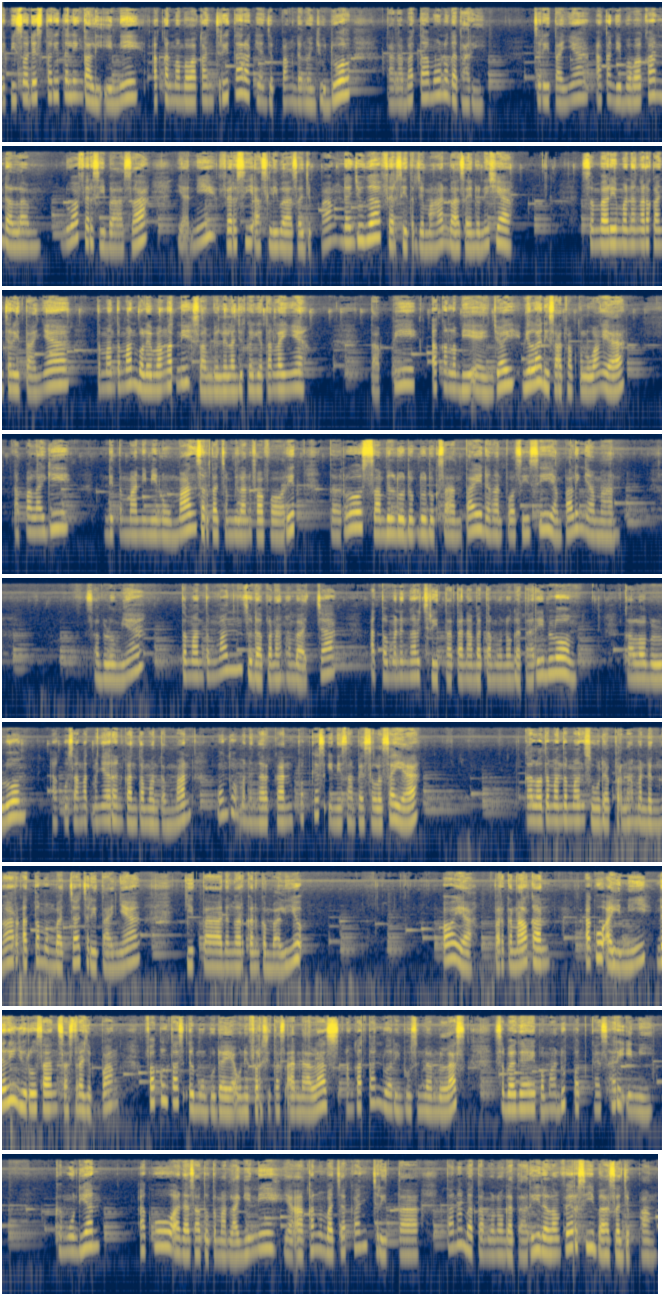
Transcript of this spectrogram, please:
Episode storytelling kali ini akan membawakan cerita rakyat Jepang dengan judul Tanabata Monogatari. Ceritanya akan dibawakan dalam dua versi bahasa, yakni versi asli bahasa Jepang dan juga versi terjemahan bahasa Indonesia. Sembari mendengarkan ceritanya, teman-teman boleh banget nih sambil dilanjut kegiatan lainnya. Tapi akan lebih enjoy bila di saat waktu luang ya apalagi ditemani minuman serta cemilan favorit, terus sambil duduk-duduk santai dengan posisi yang paling nyaman. Sebelumnya, teman-teman sudah pernah membaca atau mendengar cerita Tanabata Monogatari belum? Kalau belum, aku sangat menyarankan teman-teman untuk mendengarkan podcast ini sampai selesai ya. Kalau teman-teman sudah pernah mendengar atau membaca ceritanya, kita dengarkan kembali yuk. Oh ya, perkenalkan, aku Aini dari jurusan Sastra Jepang, Fakultas Ilmu Budaya Universitas Andalas angkatan 2019 sebagai pemandu podcast hari ini. Kemudian Aku ada satu teman lagi nih yang akan membacakan cerita Tanabata Monogatari dalam versi bahasa Jepang.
